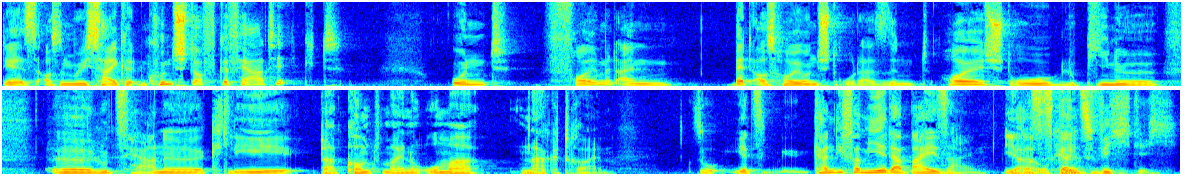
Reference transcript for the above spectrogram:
der ist aus einem recycelten Kunststoff gefertigt und voll mit einem Bett aus Heu und Stroh. Da sind Heu, Stroh, Lupine, äh, Luzerne, Klee. Da kommt meine Oma nackt rein. So, jetzt kann die Familie dabei sein. Ja, das ist okay. ganz wichtig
